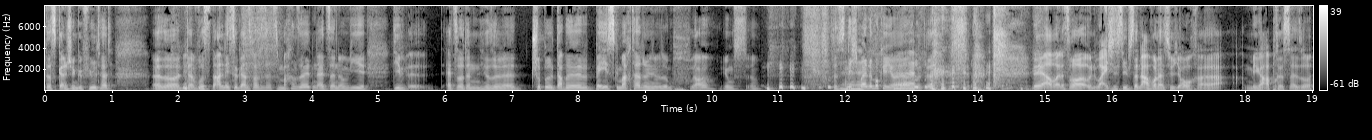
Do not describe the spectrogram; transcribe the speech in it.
das ganz schön gefühlt hat. Also da wussten alle nicht so ganz, was sie jetzt machen sollten, als dann irgendwie die, äh, als er dann hier so eine Triple-Double Bass gemacht hat und so, pff, ja, Jungs, ja. das ist nicht meine Mucke hier. Ja, gut, äh. nee, aber das war, und Weiches Sleeps danach war natürlich auch äh, mega Abriss. Also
